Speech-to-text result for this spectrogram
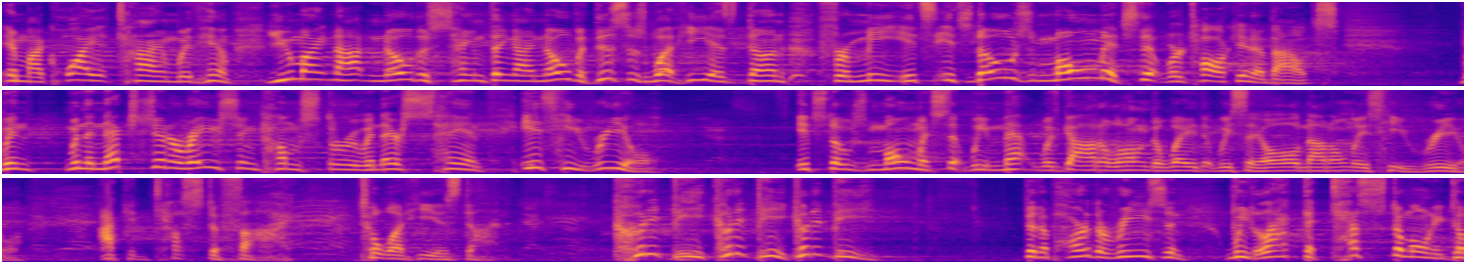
in my quiet time with Him. You might not know the same thing I know, but this is what He has done for me. It's, it's those moments that we're talking about. When, when the next generation comes through and they're saying, Is he real? It's those moments that we met with God along the way that we say, Oh, not only is he real, I can testify to what he has done. Could it be, could it be, could it be that a part of the reason we lack the testimony to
